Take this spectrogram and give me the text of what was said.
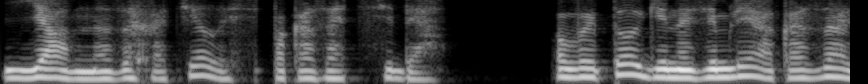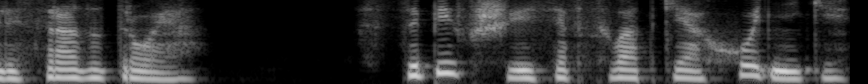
явно захотелось показать себя. В итоге на земле оказались сразу трое. Сцепившиеся в схватке охотники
